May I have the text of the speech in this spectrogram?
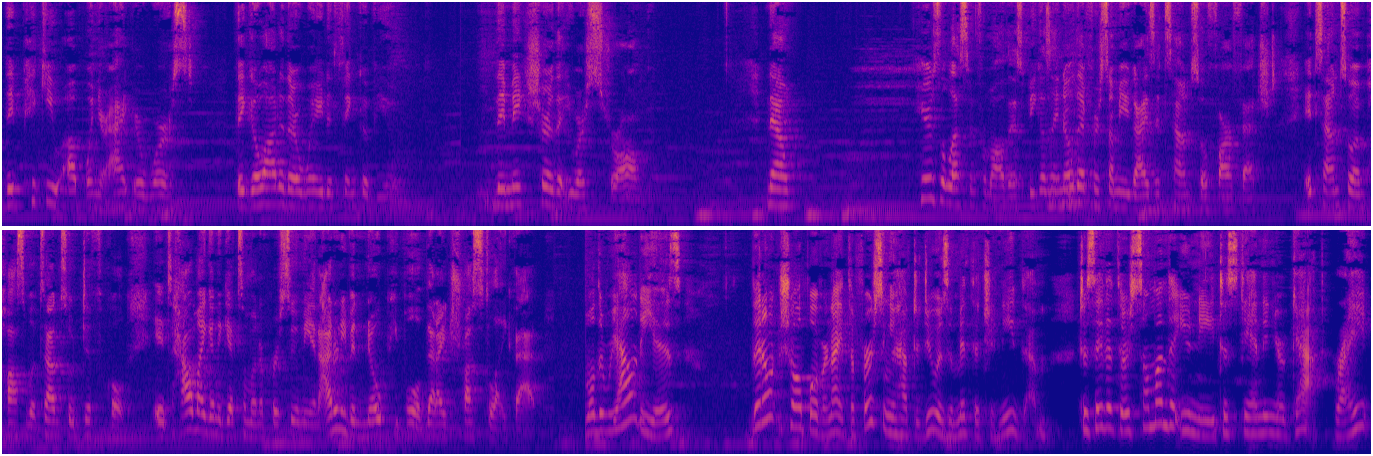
They pick you up when you're at your worst. They go out of their way to think of you. They make sure that you are strong. Now, here's the lesson from all this because I know that for some of you guys it sounds so far fetched. It sounds so impossible. It sounds so difficult. It's how am I going to get someone to pursue me? And I don't even know people that I trust like that. Well, the reality is, they don't show up overnight. The first thing you have to do is admit that you need them to say that there's someone that you need to stand in your gap, right?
